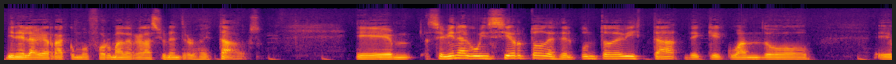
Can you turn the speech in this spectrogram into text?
viene la guerra como forma de relación entre los estados. Eh, se viene algo incierto desde el punto de vista de que cuando eh,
